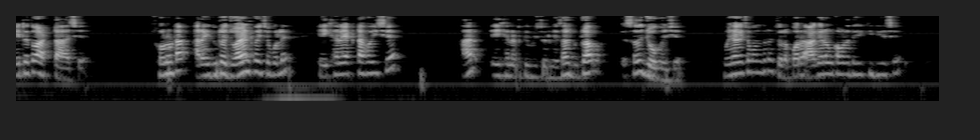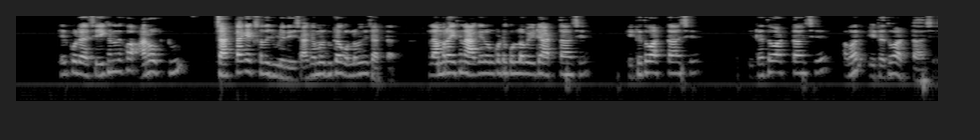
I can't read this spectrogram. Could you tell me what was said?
এটা তো আটটা আছে। ষোলোটা, আর এই দুটো জয়েন্ট হয়েছে বলে এইখানে একটা হয়েছে, আর এইখানে একটা ত্রিভুজ তৈরি হয়েছে তাহলে দুটো এর সাথে যোগ হয়েছে। বোঝা গেছে বন্ধুরা? চলো পরে আগের অঙ্ক আমরা দেখি কি দিয়েছে। এরপরে আছে, এইখানে দেখো আরও একটু চারটাকে একসাথে জুড়ে দিয়েছে। আগে আমরা দুটা করলাম চারটা। তাহলে আমরা এখানে আগের অঙ্কটা করলাম এটা আটটা আছে, এটাতেও আটটা আছে, এটাতেও আটটা আছে, আবার এটাতেও আটটা আছে।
